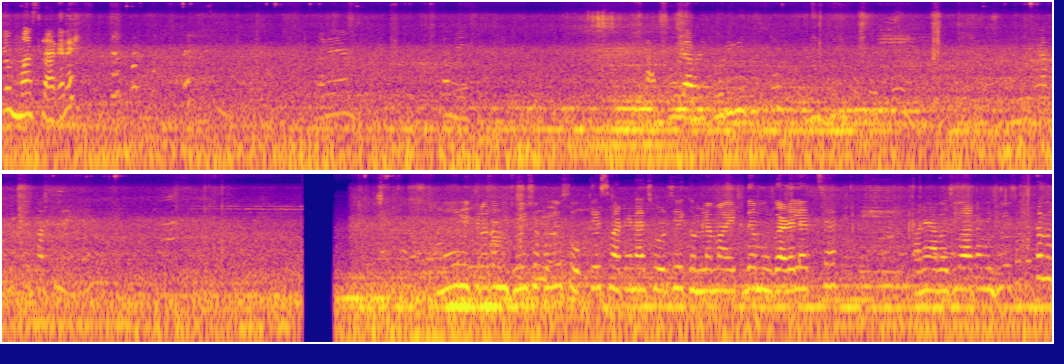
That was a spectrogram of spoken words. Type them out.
કેવું મસ્ત લાગે ને? અને તમે આપણે તોડી લીધું છે આપણી તો કશું નહીં થાય. અને મિત્રો તમે જોઈ શકો છો શોકેસ માટેના છોડ છે ગમલામાં એકદમ ઉગાડેલા જ છે. અને આ બાજુ આ તમે જોઈ શકો તમે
